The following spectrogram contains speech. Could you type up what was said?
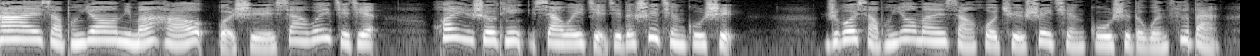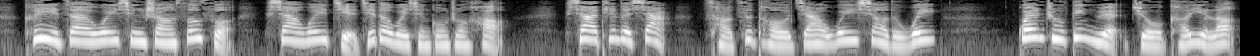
嗨，小朋友，你们好，我是夏薇姐姐，欢迎收听夏薇姐姐的睡前故事。如果小朋友们想获取睡前故事的文字版，可以在微信上搜索“夏薇姐姐”的微信公众号“夏天的夏草字头加微笑的微”，关注订阅就可以了。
